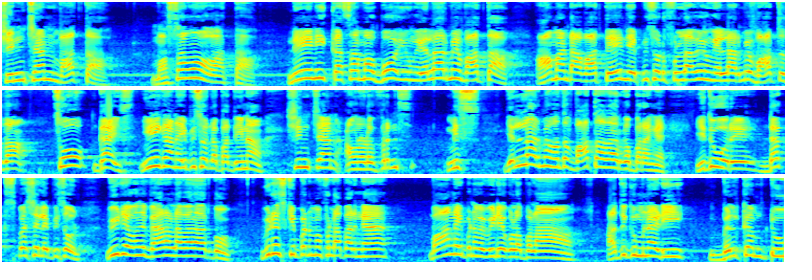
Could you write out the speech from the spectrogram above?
Shinchan வாத்தா மசாமா வாத்தா நேனி கசாமா போ இவங்க எல்லாருமே வாத்தா ஆமாண்டா வாத்தே இந்த எபிசோடு ஃபுல்லாகவே இவங்க எல்லாருமே வாத்து தான். ஸோ கைஸ் இன்னைக்கான எபிசோடில் பார்த்தீங்கன்னா ஷின்சான் அவனோட ஃப்ரெண்ட்ஸ் மிஸ் எல்லாருமே வந்து வாத்தா தான் இருக்க போகிறாங்க இது ஒரு டக் ஸ்பெஷல் எபிசோட் வீடியோ வந்து வேற லெவலாக இருக்கும். வீடியோ ஸ்கிப் பண்ணாமல் ஃபுல்லாக பாருங்கள் வாங்க இப்போ நம்ம வீடியோக்குள்ளே போகலாம் அதுக்கு முன்னாடி வெல்கம் டு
